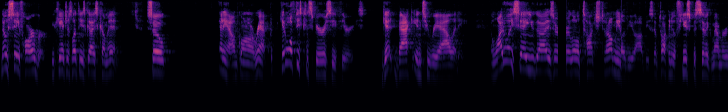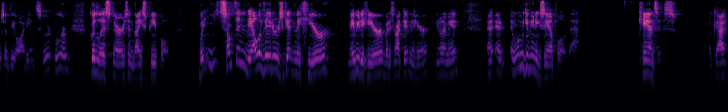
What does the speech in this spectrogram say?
no safe harbor. You can't just let these guys come in. So, anyhow, I'm going on a rant, but get off these conspiracy theories. Get back into reality. And why do I say you guys are a little touched? I don't mean all of you, obviously. I'm talking to a few specific members of the audience who are, who are good listeners and nice people. But something the elevator is getting to hear, maybe to hear, but it's not getting to hear. You know what I mean? And, and, and let me give you an example of that Kansas, okay?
